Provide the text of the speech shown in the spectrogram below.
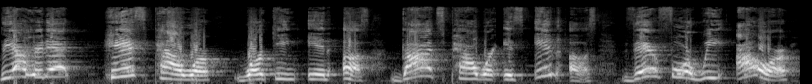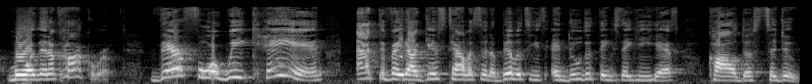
Do y'all hear that? His power working in us. God's power is in us. Therefore, we are more than a conqueror. Therefore, we can activate our gifts, talents, and abilities and do the things that He has called us to do.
